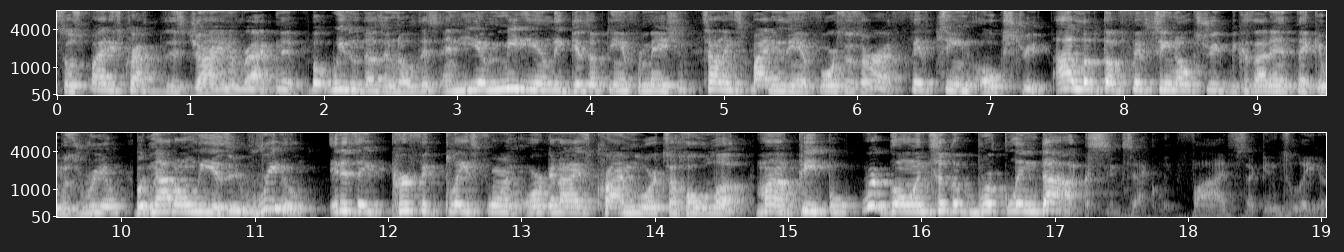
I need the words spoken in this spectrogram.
So Spidey's crafted this giant arachnid, but Weasel doesn't know this and he immediately gives up the information, telling Spidey the enforcers are at 15 Oak Street. I looked up 15 Oak Street because I didn't think it was real, but not only is it real, it is a perfect place for an organized crime lord to hole up. My people, we're going to the Brooklyn docks. Exactly five seconds later.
